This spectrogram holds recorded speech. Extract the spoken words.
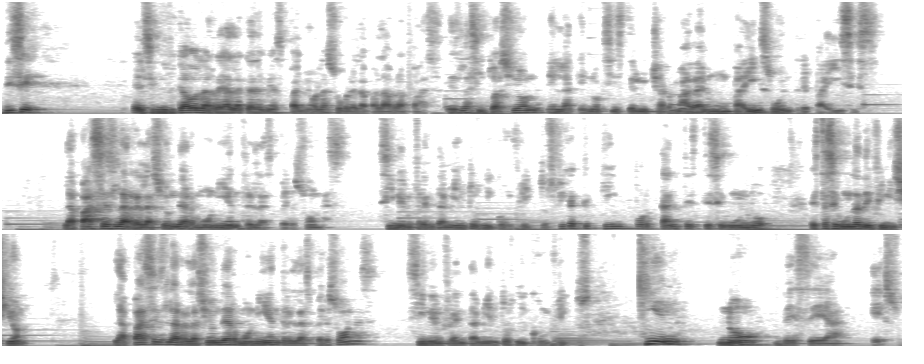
Dice el significado de la Real Academia Española sobre la palabra paz. Es la situación en la que no existe lucha armada en un país o entre países. La paz es la relación de armonía entre las personas, sin enfrentamientos ni conflictos. Fíjate qué importante este segundo, esta segunda definición. La paz es la relación de armonía entre las personas, sin enfrentamientos ni conflictos. ¿Quién no desea eso?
